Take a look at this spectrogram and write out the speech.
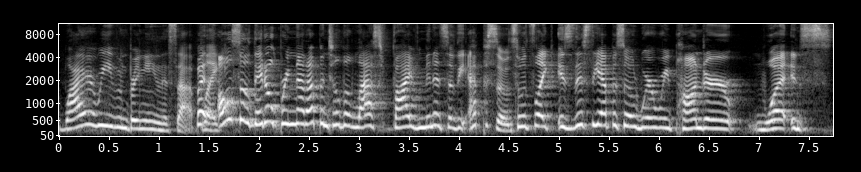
Why are we even bringing this up? But like, also, they don't bring that up until the last five minutes of the episode. So it's like, is this the episode where we ponder what is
